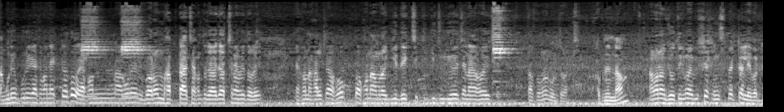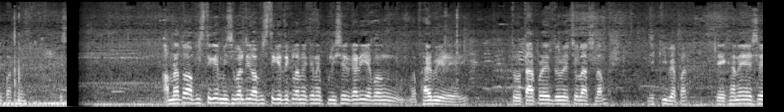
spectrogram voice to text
আগুনে পুড়ে গেছে মানে একটা তো এখন আগুনের গরম ভাবটা আছে এখন তো যাওয়া যাচ্ছে না ভেতরে। এখন হালকা হোক তখন আমরা গিয়ে দেখছি কি কি চুরি হয়েছে না হয়েছে তারপর আমরা বলতে পারছি। আপনার নাম? আমার নাম জ্যোতির্ময় বিশ্বাস ইন্সপেক্টর লেবার ডিপার্টমেন্ট। আমরা তো অফিস থেকে মিউনিসিপ্যালিটির অফিস থেকে দেখলাম এখানে পুলিশের গাড়ি এবং ফায়ার ব্রিগেডের গাড়ি। তো তারপরে দৌড়ে চলে আসলাম যে কি ব্যাপার? তো এখানে এসে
